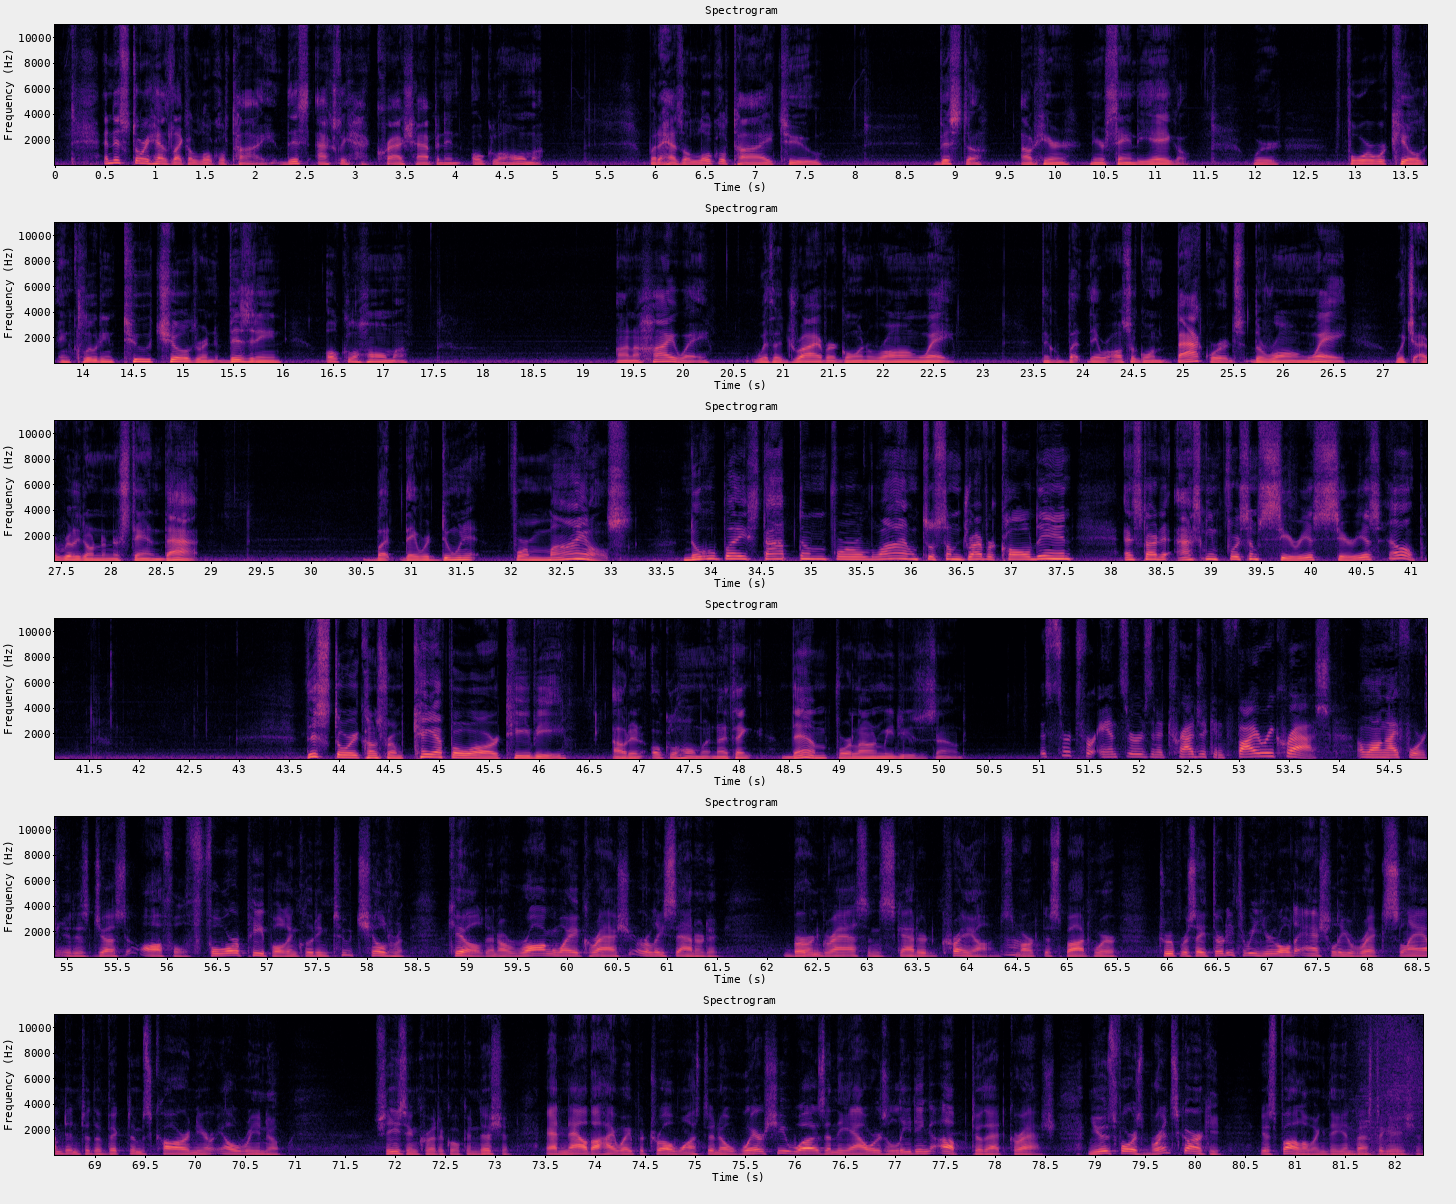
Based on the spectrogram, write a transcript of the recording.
And this story has like a local tie. This actually ha- crash happened in Oklahoma, but it has a local tie to Vista out here near San Diego, where four were killed, including two children visiting Oklahoma on a highway with a driver going wrong way. But they were also going backwards the wrong way, which I really don't understand that. But they were doing it for miles. Nobody stopped them for a while until some driver called in and started asking for some serious, serious help. This story comes from KFOR TV out in Oklahoma, and I thank them for allowing me to use the sound. The search for answers in a tragic and fiery crash along I 40. It is just awful. Four people, including two children, killed in a wrong way crash early Saturday. Burned grass and scattered crayons oh. marked the spot where troopers say 33 year old Ashley Ricks slammed into the victim's car near El Reno. She's in critical condition. And now the Highway Patrol wants to know where she was in the hours leading up to that crash. News 4's Brent Skarkey is following the investigation.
